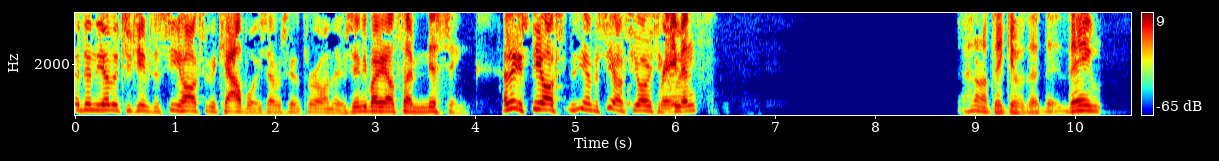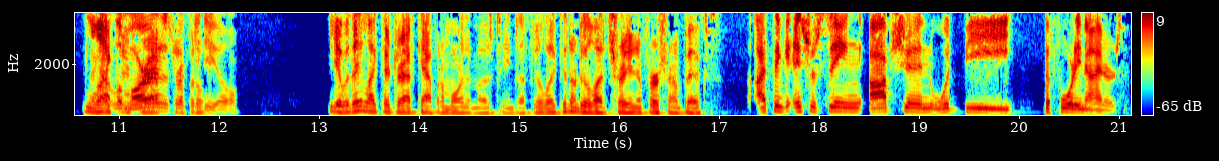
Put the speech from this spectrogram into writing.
And then the other two teams, the Seahawks and the Cowboys, I was going to throw on there. Is there anybody else I'm missing? I think the Seahawks, you know, the Seahawks, you always include- Ravens. I don't know if they give that. They, they They like got Lamar draft on his rookie deal. Yeah, but they like their draft capital more than most teams. I feel like they don't do a lot of trading in first round picks. I think an interesting option would be the 49ers.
